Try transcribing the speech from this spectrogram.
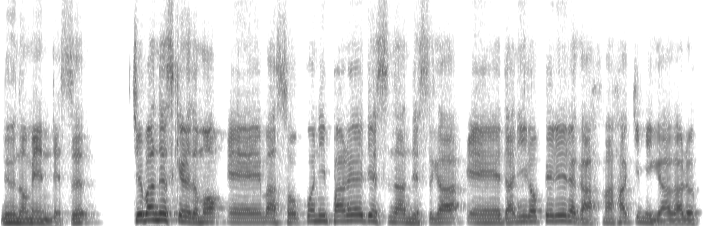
ヌーノ・メンデス。中盤ですけれども、えーまあ、そこにパレーデスなんですが、えー、ダニーロ・ペレラが、まあ、ハキミが上がる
